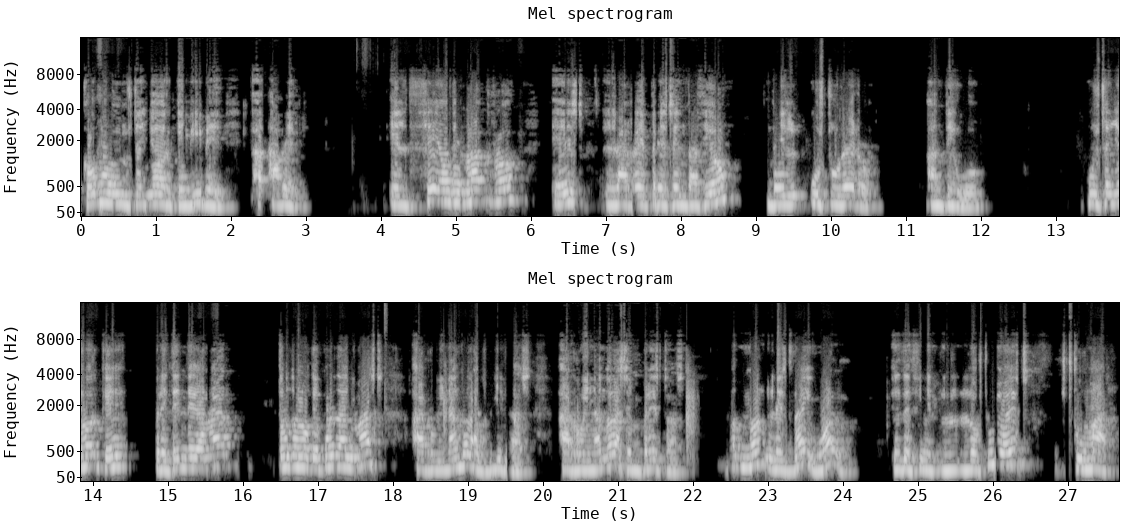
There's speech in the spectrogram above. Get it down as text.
como un señor que vive. A, a ver, el CEO de BlackRock es la representación del usurero antiguo un señor que pretende ganar todo lo que pueda y más, arruinando las vidas, arruinando las empresas. No, les da igual. Es decir, lo suyo es sumar.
